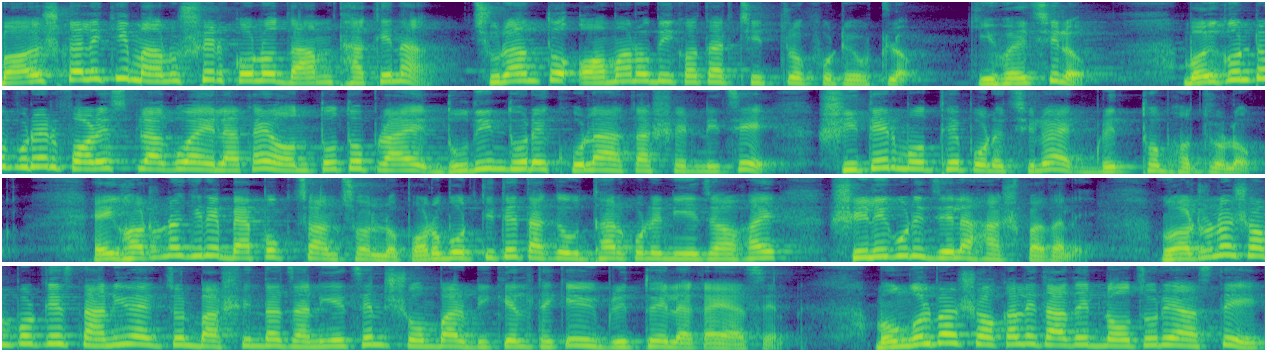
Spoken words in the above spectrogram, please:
বয়সকালে কি মানুষের কোনো দাম থাকে না? চূড়ান্ত অমানবিকতার চিত্র ফুটে উঠল। কি হয়েছিল? বৈকুণ্ঠপুরের ফরেস্ট লাগোয়া এলাকায় অন্তত প্রায় দুদিন ধরে খোলা আকাশের নিচে শীতের মধ্যে পড়েছিল এক বৃদ্ধ ভদ্রলোক। এই ঘটনা ঘিরে ব্যাপক চাঞ্চল্য। পরবর্তীতে তাকে উদ্ধার করে নিয়ে যাওয়া হয় শিলিগুড়ি জেলা হাসপাতালে। ঘটনা সম্পর্কে স্থানীয় একজন বাসিন্দা জানিয়েছেন, সোমবার বিকেল থেকে ওই বৃদ্ধ এলাকায় আছেন। মঙ্গলবার সকালে তাদের নজরে আসতে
